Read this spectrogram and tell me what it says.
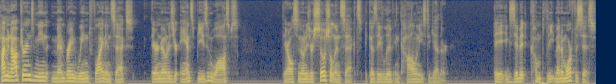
Hymenopterans mean membrane winged flying insects. They're known as your ants, bees, and wasps. They're also known as your social insects because they live in colonies together. They exhibit complete metamorphosis.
